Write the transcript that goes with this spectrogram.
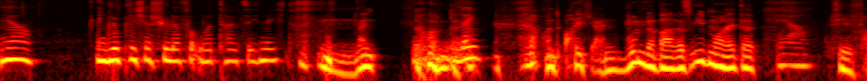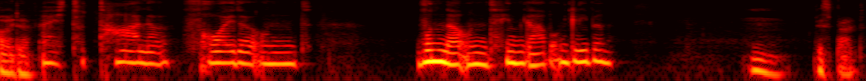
Ja, ein glücklicher Schüler verurteilt sich nicht. Hm, nein. Und, und euch ein wunderbares Üben heute. Ja. Viel Freude. Echt totale Freude und Wunder und Hingabe und Liebe. Hm, bis bald.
